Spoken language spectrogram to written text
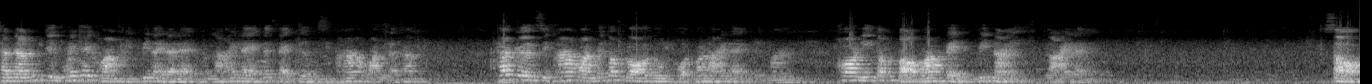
ฉะนั้นจึงไม่ใช่ความผิดวินัยร้ายแรงมันร้ายแรงตั้งแต่เกิน15วันแล้วครับ ถ้าเกิน 15 วันไม่ต้องรอดูผลว่าร้ายแรงหรือไม่ ข้อนี้ต้องตอบว่าเป็นวินัยร้ายแรงสอง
